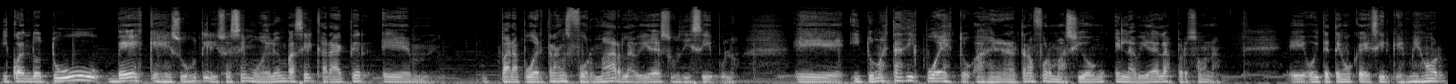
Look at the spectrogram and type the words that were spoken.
Y cuando tú ves que Jesús utilizó ese modelo en base al carácter eh, para poder transformar la vida de sus discípulos, eh, y tú no estás dispuesto a generar transformación en la vida de las personas, eh, hoy te tengo que decir que es mejor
